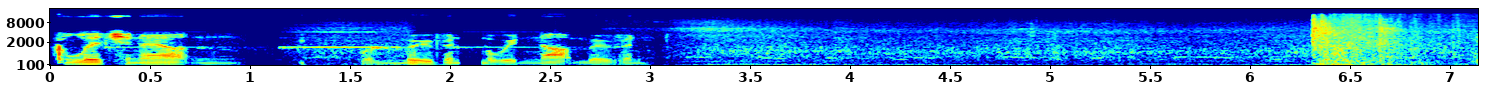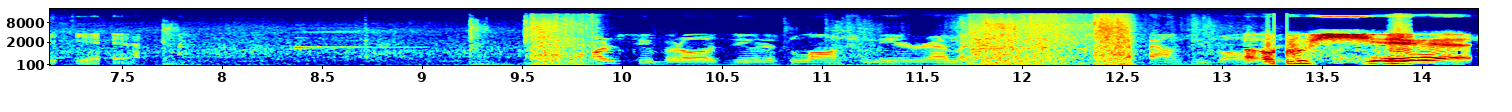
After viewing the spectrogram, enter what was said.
glitching out and we're moving, but we're not moving. Yeah. It wants to, but all it's doing is launching me around like a bouncy ball. Oh shit!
